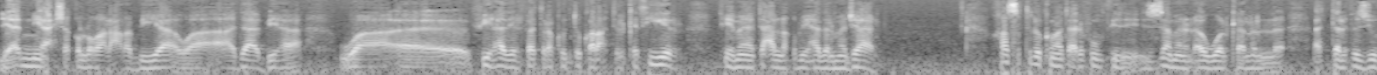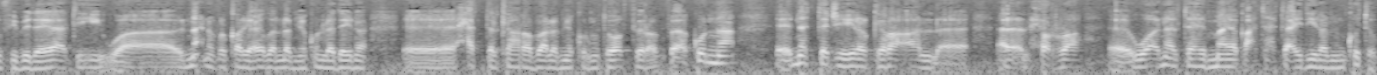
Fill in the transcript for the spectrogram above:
لأني أعشق اللغة العربية وآدابها وفي هذه الفترة كنت قرأت الكثير فيما يتعلق بهذا المجال. خاصة أنكم تعرفون في الزمن الأول كان التلفزيون في بداياته ونحن في القرية أيضا لم يكن لدينا آه، حتى الكهرباء لم يكن متوفرا فكنا آه، نتجه إلى القراءة الحرة آه، ونلتهم ما يقع تحت أيدينا من كتب.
